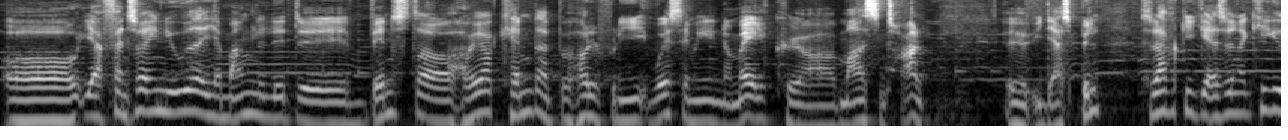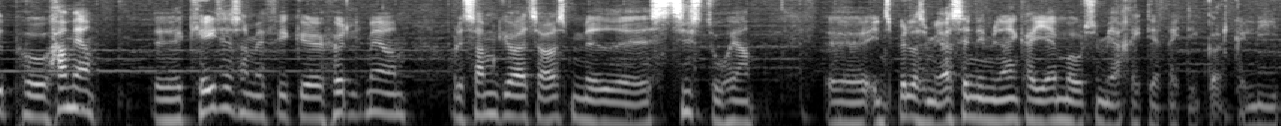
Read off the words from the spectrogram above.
Og jeg fandt så egentlig ud af, at jeg manglede lidt øh, venstre og højre kanter på holdet, fordi West Ham egentlig normalt kører meget centralt øh, i deres spil. Så derfor gik jeg altså ind og kiggede på ham her, øh, Keita, som jeg fik øh, hørt lidt mere om. Og det samme gjorde jeg altså også med øh, Sisto her. Øh, en spiller, som jeg også sendte i min egen karrieremode, som jeg rigtig, rigtig godt kan lide.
